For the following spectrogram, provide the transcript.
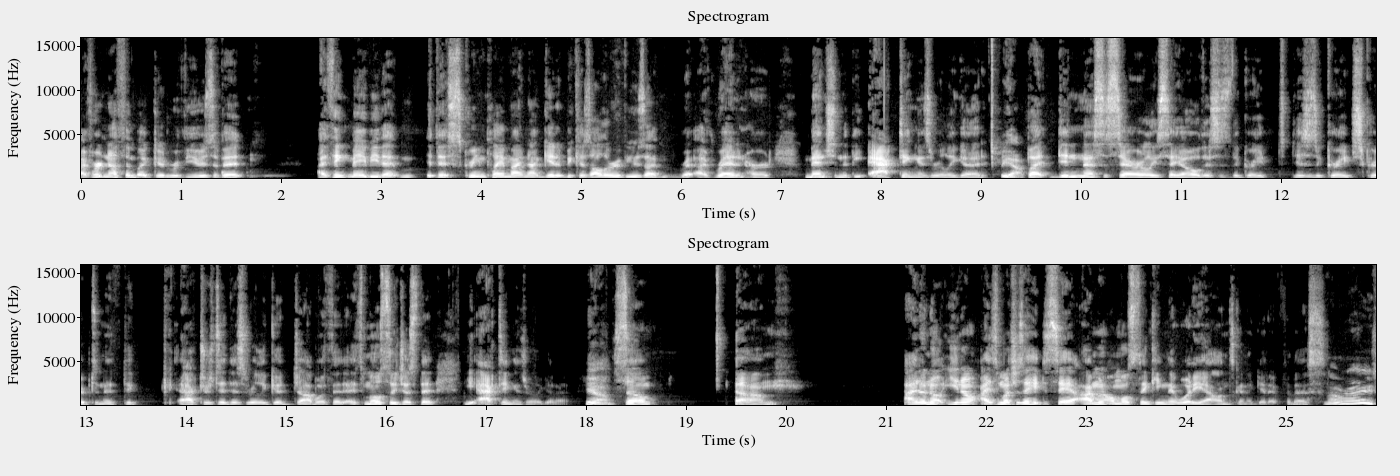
I've heard nothing but good reviews of it. I think maybe that the screenplay might not get it because all the reviews I've re- I've read and heard mention that the acting is really good, Yeah. but didn't necessarily say, "Oh, this is the great, this is a great script," and that the actors did this really good job with it. It's mostly just that the acting is really good. At it. Yeah. So, um, I don't know. You know, as much as I hate to say it, I'm almost thinking that Woody Allen's going to get it for this. All right.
